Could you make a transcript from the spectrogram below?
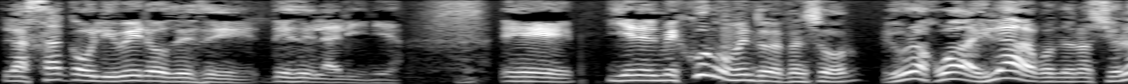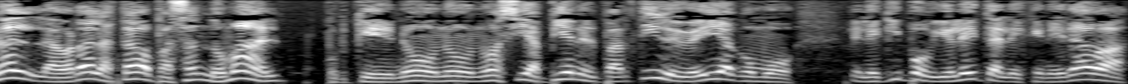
la saca Olivero desde, desde la línea. Eh, y en el mejor momento de defensor, en una jugada aislada, cuando Nacional la verdad la estaba pasando mal, porque no, no, no hacía pie en el partido y veía como el equipo Violeta le generaba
